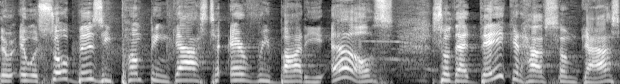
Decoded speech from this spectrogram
it was so busy pumping gas to everybody else so that they could have some gas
